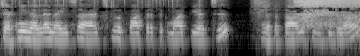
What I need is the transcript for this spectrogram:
சட்னி நல்லா நைஸாக அரைச்சிட்டு ஒரு பாத்திரத்துக்கு மாற்றியாச்சு அதை இப்போ தாளிச்சு ஊற்றிக்கலாம்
